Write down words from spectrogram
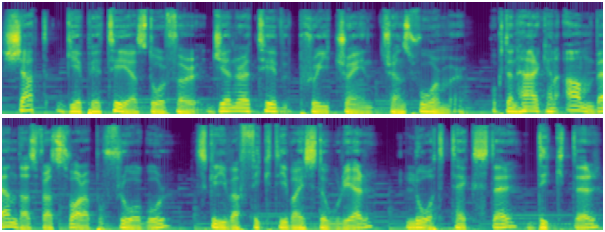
ChatGPT står för Generative Pre-trained Transformer och den här kan användas för att svara på frågor, skriva fiktiva historier, låttexter, dikter.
